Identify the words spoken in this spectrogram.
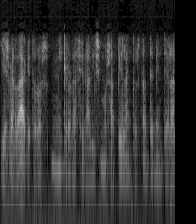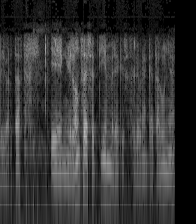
Y es verdad que todos los micronacionalismos apelan constantemente a la libertad. En el 11 de septiembre, que se celebra en Cataluña,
